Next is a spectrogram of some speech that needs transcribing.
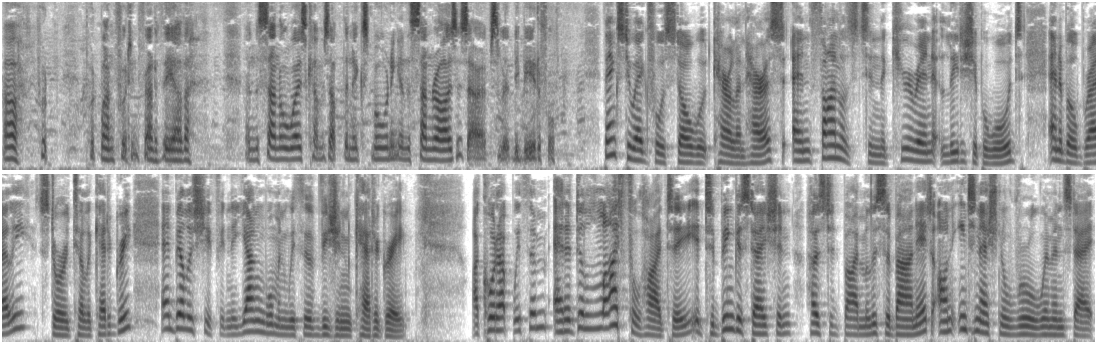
Oh, put put one foot in front of the other, and the sun always comes up the next morning, and the sunrises are absolutely beautiful. Thanks to AgForce stalwart Carolyn Harris and finalists in the Curren Leadership Awards, Annabelle Brayley, Storyteller category, and Bella Schiff in the Young Woman with a Vision category. I caught up with them at a delightful high tea at Toobinger Station, hosted by Melissa Barnett on International Rural Women's Day.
